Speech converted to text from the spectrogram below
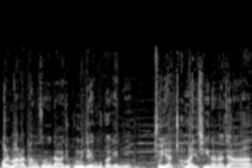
얼마나 방송이 나가지고 국민들이 행복하겠니? 주희야, 좀만 일찍 일어나자.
